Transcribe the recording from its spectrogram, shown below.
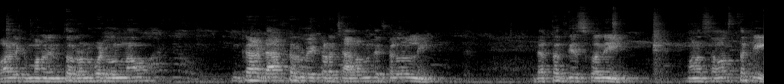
వాళ్ళకి మనం ఎంతో రుణపడి ఉన్నాం. ఇంకా డాక్టర్లు ఇక్కడ చాలామంది పిల్లల్ని దత్తత తీసుకొని మన సంస్థకి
